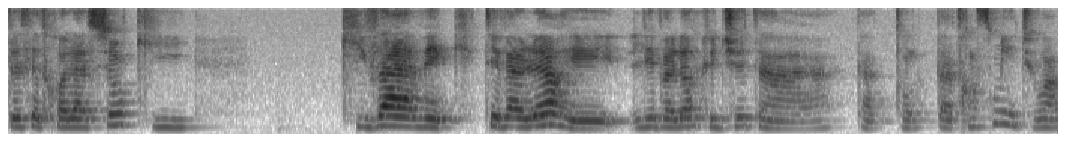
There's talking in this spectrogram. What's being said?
de cette relation qui, qui va avec tes valeurs et les valeurs que Dieu t'a transmises, tu vois.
